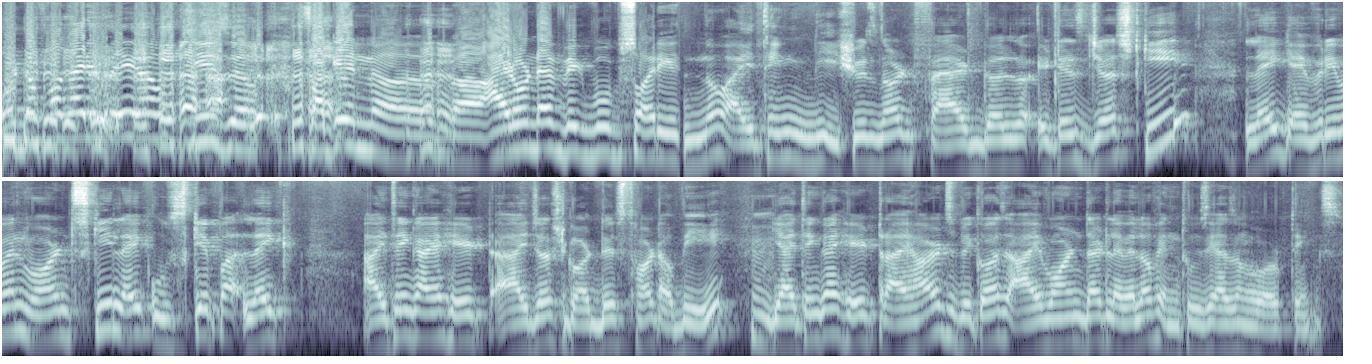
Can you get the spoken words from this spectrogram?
what the fuck are you saying? Please, uh, fucking, uh, uh, I don't have big boobs. Sorry. No, I think the issue is not fat girl. It is just ki like everyone wants ki like uske pa like I think I hate. I just got this thought abhi. Yeah, I think I hate tryhards because I want that level of enthusiasm about things.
